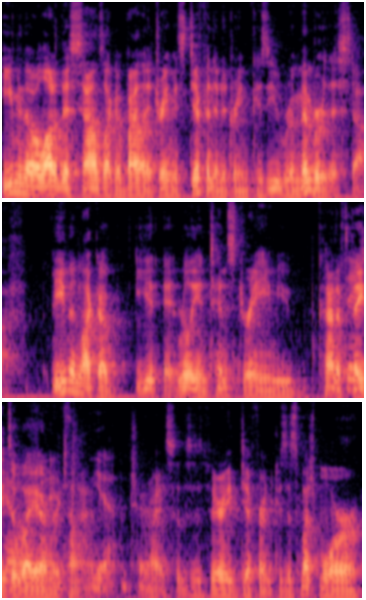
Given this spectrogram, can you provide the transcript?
even though a lot of this sounds like a violent dream, it's different than a dream because you remember this stuff. Mm. Even like a really intense dream, you kind of fades away fades. over time. Yeah, true. Right. So this is very different because it's much more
